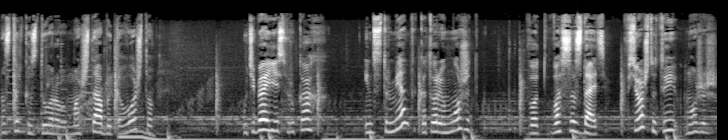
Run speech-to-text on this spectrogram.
настолько здорово. Масштабы того, что у тебя есть в руках инструмент, который может вот воссоздать все, что ты можешь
